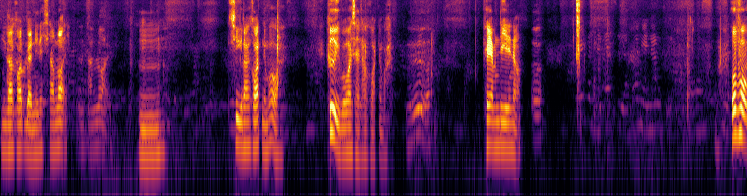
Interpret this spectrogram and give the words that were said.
นี่ราคาแบบนี้เด้300สามร้อยอืมชื่อราคานี่บ่วะคืออยู่บ่ว่าใส่ราคานี่วะเออแพรมันดีเลยเนาะเออโอ้ผม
